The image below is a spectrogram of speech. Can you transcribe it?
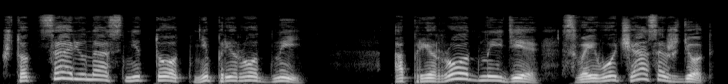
что царь у нас не тот, не природный, а природный де своего часа ждет,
